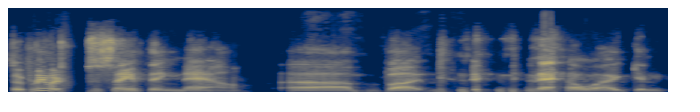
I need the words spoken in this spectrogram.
So pretty much the same thing now. Uh, but now I can,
